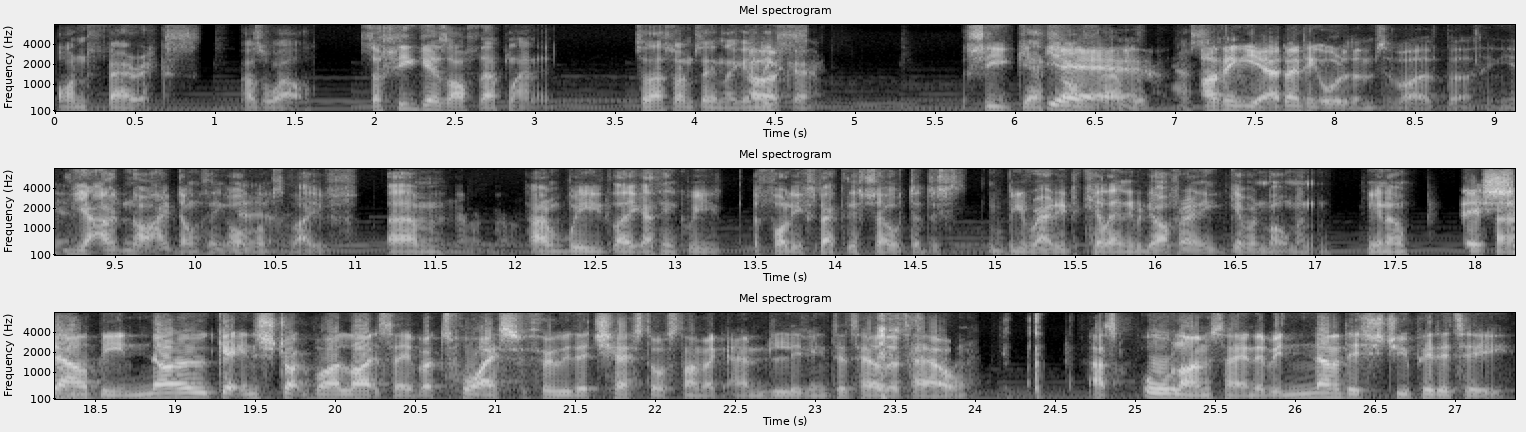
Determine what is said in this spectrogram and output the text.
on Ferrix as well. So she gets off that planet. So that's what I'm saying. Like at Oh, least okay. she gets Yeah. off that. With I think yeah. I don't think all of them survive, but I think yeah. Yeah, no, I don't think all of them Yeah. survive. No, Um, no, no. And we like, I think we fully expect this show to just be ready to kill anybody off at any given moment. You know? There shall um, be no getting struck by a lightsaber twice through the chest or stomach and living to tell the tale. That's all I'm saying. There'll be none of this stupidity.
